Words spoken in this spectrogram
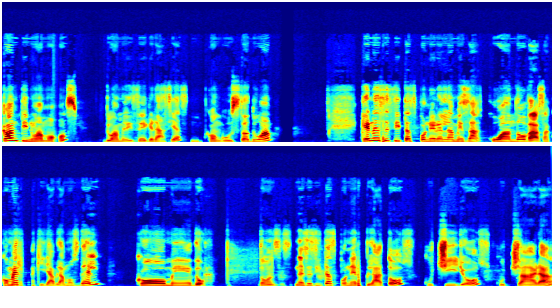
Continuamos. Dua me dice gracias. Con gusto, Dua. ¿Qué necesitas poner en la mesa cuando vas a comer? Aquí ya hablamos del comedor. Entonces, necesitas poner platos, cuchillos, cucharas,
